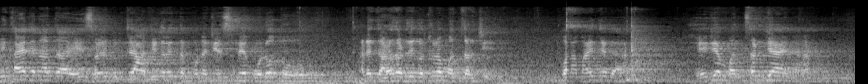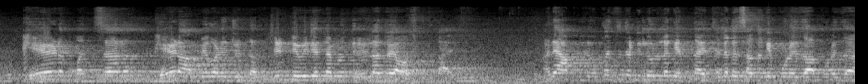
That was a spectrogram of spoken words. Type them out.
मी काय करणार आता हे सगळे तुमचे अधिकारी तर पुण्याचे सगळे बोलवतो आणि जाळाजाळी करतो ना मनसरची तुम्हाला माहिती आहे का? हे जे मनसर जे आहे ना खेड मनसर खेड आंबेवाडी जुन्नर तीन डिव्हिजनला मिळून दिलेला तो हॉस्पिटल आहे. आणि आपण लोक तिथं डिलिव्हरीला घेत नाही. ते लगेच सांगतो की पुढे जा पुढे जा.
